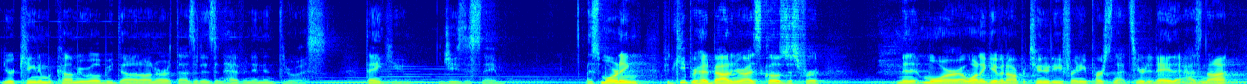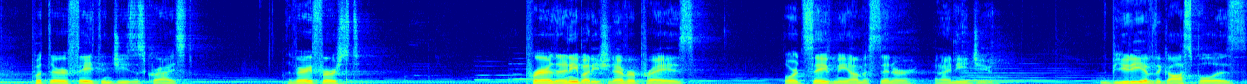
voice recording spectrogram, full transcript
your kingdom would come, your will be done on earth as it is in heaven in and through us. Thank you, in Jesus' name. This morning, if you'd keep your head bowed and your eyes closed just for a minute more, I want to give an opportunity for any person that's here today that has not put their faith in Jesus Christ. The very first prayer that anybody should ever pray is, Lord, save me, I'm a sinner, and I need you. The beauty of the gospel is,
